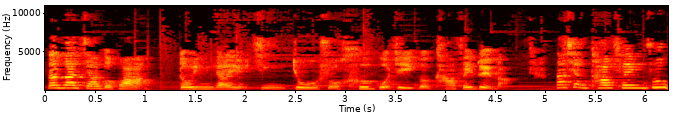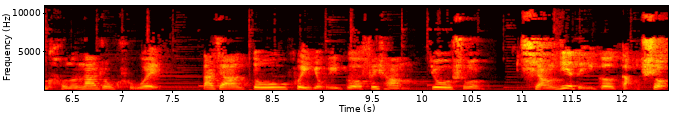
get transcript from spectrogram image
那大家的话都应该有经，就是说喝过这个咖啡，对吧？那像咖啡入口的那种苦味，大家都会有一个非常，就是说强烈的一个感受。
